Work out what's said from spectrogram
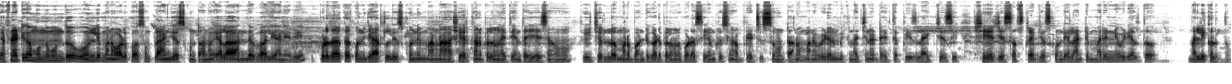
డెఫినెట్గా ముందు ముందు ఓన్లీ మన వాళ్ళ కోసం ప్లాన్ చేసుకుంటాను. ఎలా అందివ్వాలి అనేది. ఇప్పుడు దాకా కొన్ని జాగ్రత్తలు తీసుకొని మన షేర్ ఖాన్ పిల్లల్ని అయితే ఇంత చేసాము ఫ్యూచర్లో మన బంటుగాడు పిల్లల్ని కూడా సేమ్ టు సేమ్ అప్డేట్స్ ఇస్తూ ఉంటాను. మన వీడియోలు మీకు నచ్చినట్టయితే ప్లీజ్ లైక్ చేసి షేర్ చేసి సబ్స్క్రైబ్ చేసుకోండి. ఇలాంటి మరిన్ని వీడియోలతో మళ్ళీ కలుద్దాం.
